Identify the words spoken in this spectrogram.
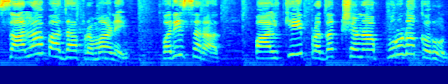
सालाबादाप्रमाणे परिसरात पालखी प्रदक्षिणा पूर्ण करून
